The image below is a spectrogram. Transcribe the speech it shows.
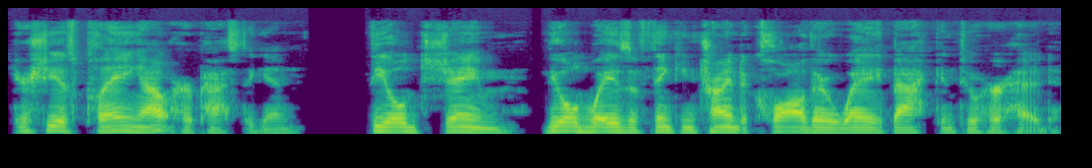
Here she is playing out her past again. The old shame, the old ways of thinking trying to claw their way back into her head.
